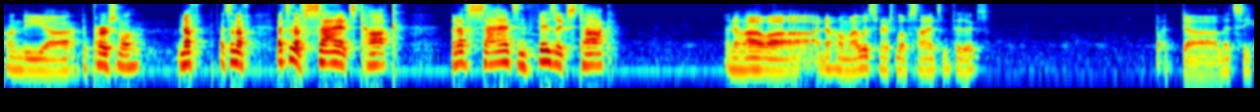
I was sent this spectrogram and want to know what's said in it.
on the uh, the personal enough. That's enough. That's enough science talk. Enough science and physics talk. I know how uh, I know how my listeners love science and physics. But uh, let's see.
